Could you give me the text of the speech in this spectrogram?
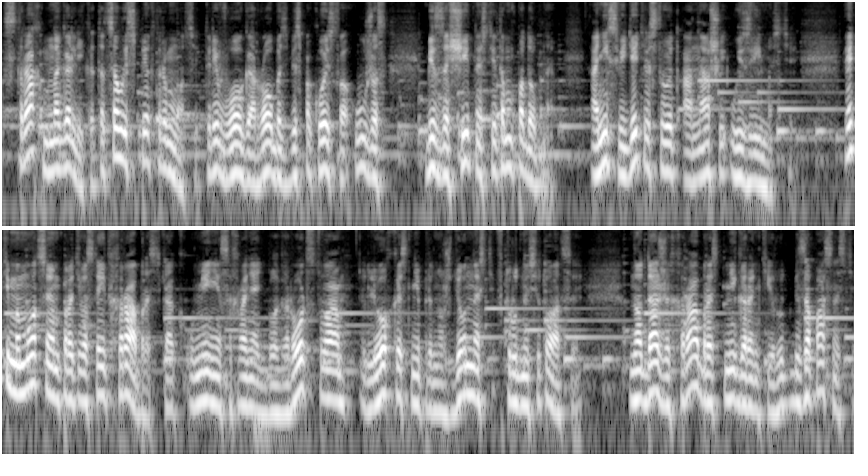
страх многолик. Это целый спектр эмоций. Тревога, робость, беспокойство, ужас, беззащитность и тому подобное. Они свидетельствуют о нашей уязвимости – Этим эмоциям противостоит храбрость, как умение сохранять благородство, легкость, непринужденность в трудной ситуации. Но даже храбрость не гарантирует безопасности.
